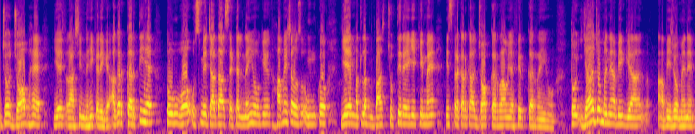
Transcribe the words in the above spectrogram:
जो जॉब है, ये राशि नहीं करेगी। अगर करती है तो वह उसमें ज़्यादा सेटल नहीं होगी। हमेशा उस, उनको ये मतलब बात चुपती रहेगी कि मैं इस प्रकार का जॉब कर रहा हूँ या फिर कर रही हूँ। तो यह जो मैंने अभी अभी जो मैंने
